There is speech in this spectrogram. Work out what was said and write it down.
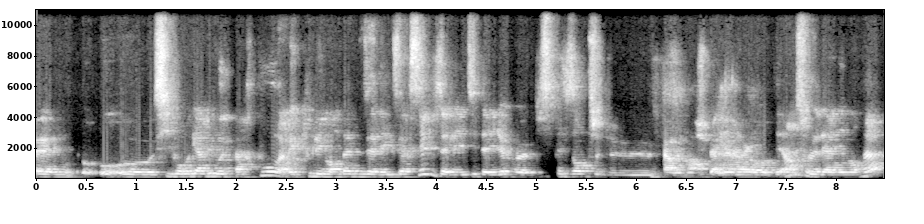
euh, si vous regardez votre parcours avec tous les mandats que vous avez exercés, vous avez été d'ailleurs vice-présidente du Parlement, européen sur le dernier mandat.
